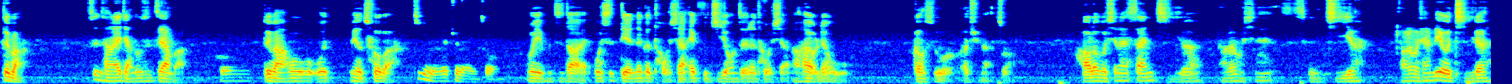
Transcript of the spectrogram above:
对吧？正常来讲都是这样吧，嗯，对吧？我我我没有错吧？技能要去哪里装？我也不知道哎、我是点那个头像，FG 勇者的头像，然后还有任务告诉我要去哪装。好了，我现在三级了。好了，我现在五级了。好了，我现在六级了，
